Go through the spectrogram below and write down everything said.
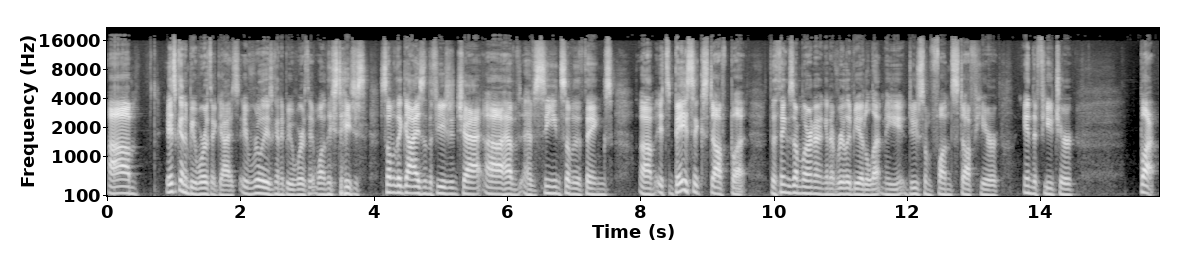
Um, it's going to be worth it, guys. It really is going to be worth it one of these stages. Some of the guys in the Fusion chat uh, have have seen some of the things um, it's basic stuff, but the things I'm learning are going to really be able to let me do some fun stuff here in the future. But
